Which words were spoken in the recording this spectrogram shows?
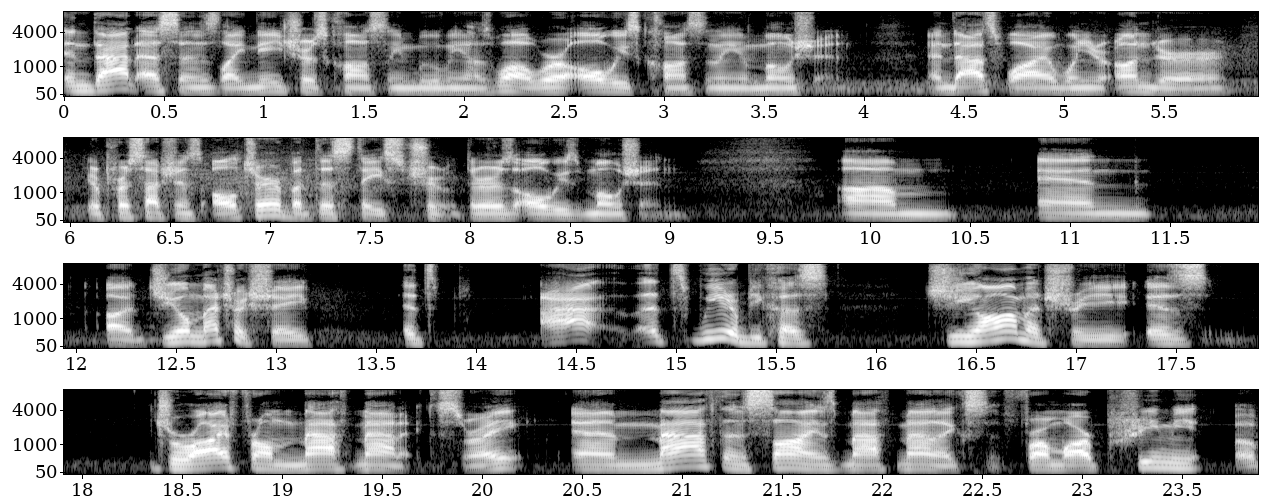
in that essence, like nature is constantly moving as well. We're always constantly in motion, and that's why when you're under, your perceptions alter, but this stays true. There is always motion, um, and uh, geometric shape. It's I, it's weird because geometry is derived from mathematics, right? And math and science, mathematics, from our primi- uh,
